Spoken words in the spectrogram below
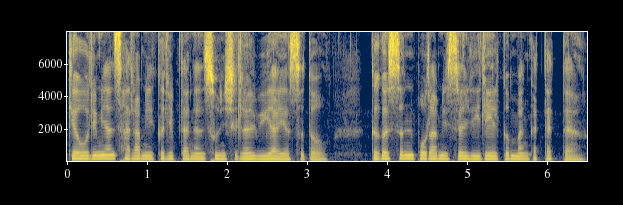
겨울이면 사람이 그립다는 순실을 위하였어도 그것은 보람있을 일일 것만 같았다.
